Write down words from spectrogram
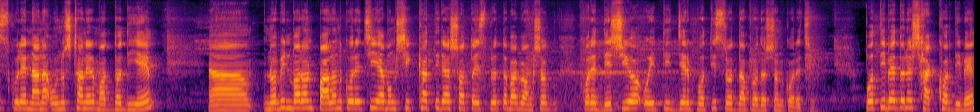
স্কুলে নানা অনুষ্ঠানের মধ্য দিয়ে নবীনবরণ পালন করেছি এবং শিক্ষার্থীরা স্বতঃস্ফূর্তভাবে অংশ করে দেশীয় ঐতিহ্যের প্রতি শ্রদ্ধা প্রদর্শন করেছে। প্রতিবেদনে স্বাক্ষর দিবেন।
